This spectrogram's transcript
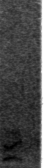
time.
